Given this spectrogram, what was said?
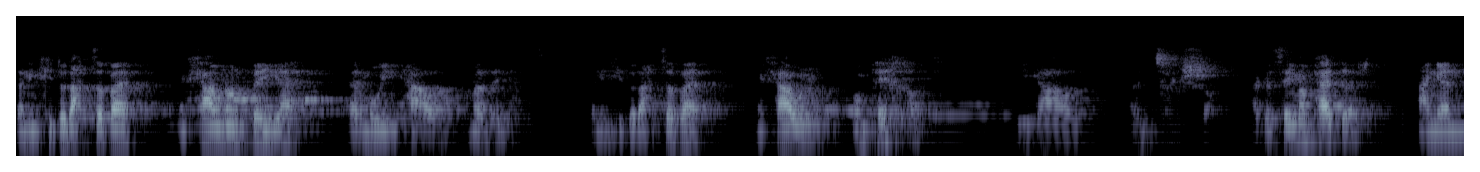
Da ni'n gallu dod ato fe yn llawn o'n beiau er mwyn cael maddeuad. Da ni'n gallu dod ato fe yn llawn o'n pechod i gael yn trwsio. Ac y Seiman Pedr angen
